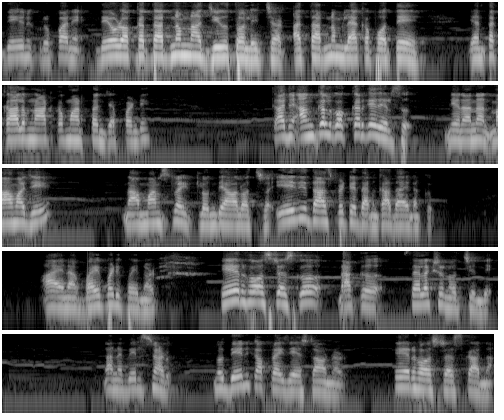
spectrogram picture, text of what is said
దేవుని కృపనే. దేవుడు ఒక్క తరుణం నా జీవితంలో ఇచ్చాడు. ఆ తరుణం లేకపోతే ఎంతకాలం నాటకం ఆడతాను చెప్పండి? కానీ అంకుల్కి ఒక్కరికే తెలుసు. నేను అన్నాను మామాజీ నా మనసులో ఇట్లుంది ఆలోచన. ఏది దాచిపెట్టేదాన్ని కాదు ఆయనకు. ఆయన భయపడిపోయినాడు. ఎయిర్ హోస్టెస్కు నాకు సెలక్షన్ వచ్చింది. నన్ను పిలిచినాడు నువ్వు దేనికి అప్లై చేస్తావు అన్నాడు. హెయిర్ హోస్టెస్ కన్నా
